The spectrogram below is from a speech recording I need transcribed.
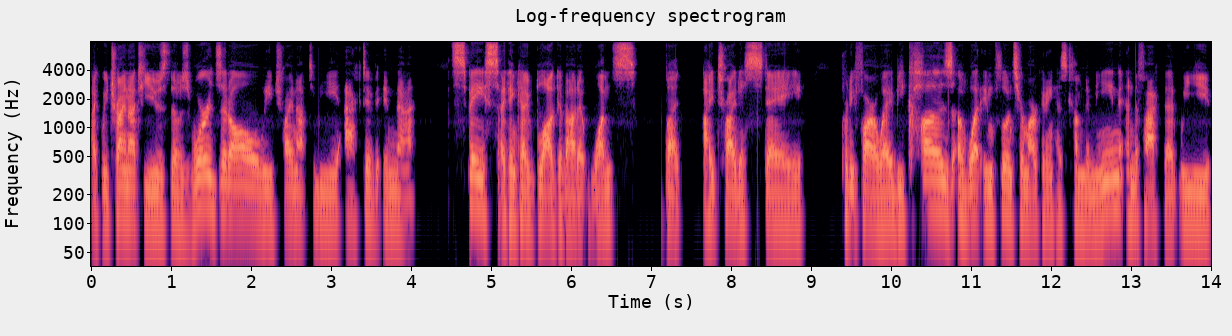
Like we try not to use those words at all. We try not to be active in that space. I think I've blogged about it once, but I try to stay pretty far away because of what influencer marketing has come to mean and the fact that we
